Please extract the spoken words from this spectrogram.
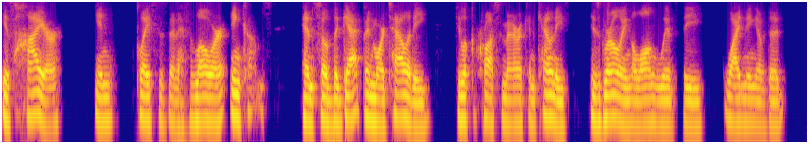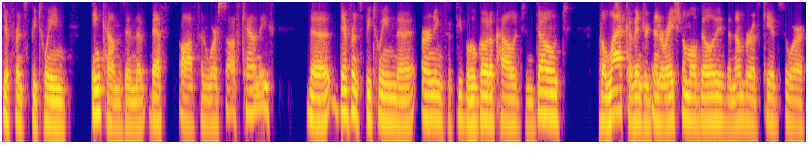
is higher in places that have lower incomes. And so the gap in mortality, if you look across American counties, is growing along with the widening of the difference between incomes in the best off and worst off counties. The difference between the earnings of people who go to college and don't, the lack of intergenerational mobility, the number of kids who are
